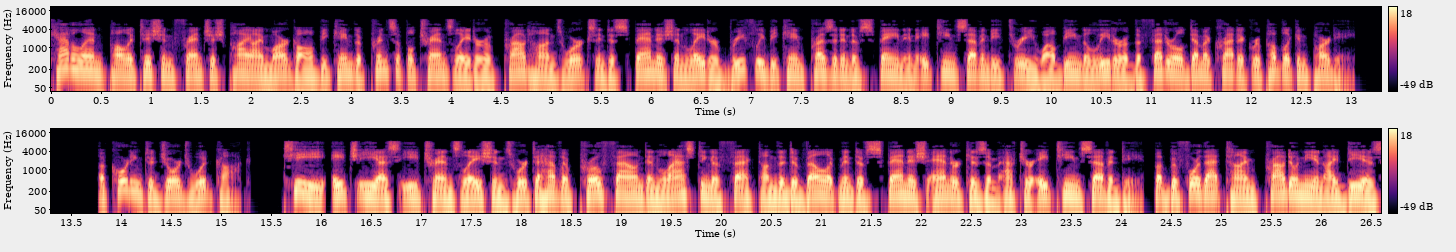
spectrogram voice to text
Catalan politician Francesc Pi i Margall became the principal translator of Proudhon's works into Spanish and later briefly became President of Spain in 1873 while being the leader of the Federal Democratic Republican Party. According to George Woodcock, THESE translations were to have a profound and lasting effect on the development of Spanish anarchism after 1870, but before that time Proudhonian ideas,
